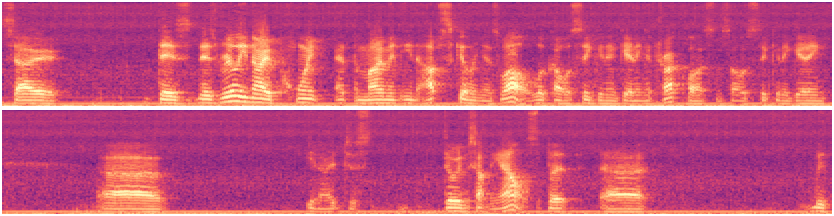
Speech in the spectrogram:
So there's there's really no point at the moment in upskilling as well. Look, I was thinking of getting a truck license. I was thinking of getting, uh, you know, just doing something else. But uh, with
